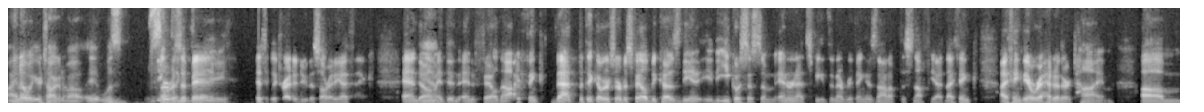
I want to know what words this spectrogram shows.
I know what you're talking about. It was Service bit- Play. basically tried to do this already, I think, and um, Yeah. it didn't, and it failed. Now, I think that particular service failed because the the ecosystem, internet speeds, and everything is not up to snuff yet. I think I think they were ahead of their time. Um,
